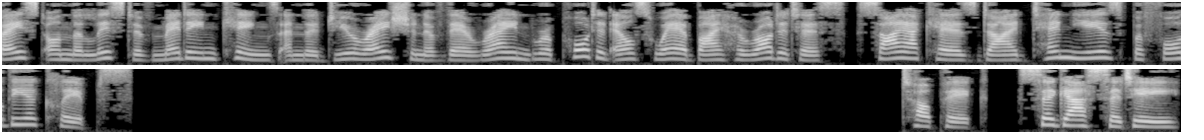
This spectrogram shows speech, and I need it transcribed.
based on the list of Median kings and the duration of their reign reported elsewhere by Herodotus, Cyaxares died ten years before the eclipse. Sagacity.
